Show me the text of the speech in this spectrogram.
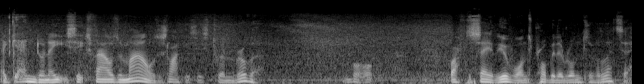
Again, done 86,000 miles. It's like it's his twin brother. But, we'll have to say the other one's probably the run to the litter.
